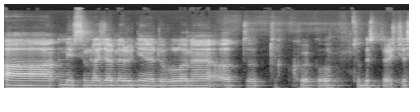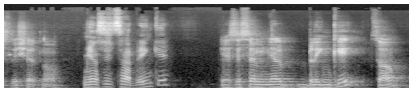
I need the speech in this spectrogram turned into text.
a nejsem na žádné rodině dovolené a to, to jako, co bys to ještě slyšet, no. Měl jsi sardinky? Jestli jsem měl blinky, co?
